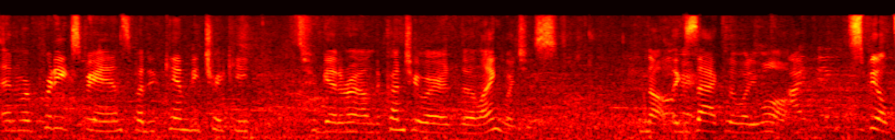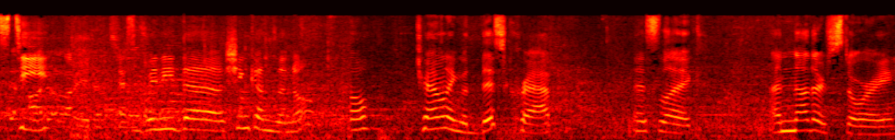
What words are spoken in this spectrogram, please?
and we're pretty experienced, but it can be tricky to get around the country where the language is not Okay. exactly what you want. I think Spilled tea. We need the Shinkansen, no? Oh, traveling with this crap is like another story.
